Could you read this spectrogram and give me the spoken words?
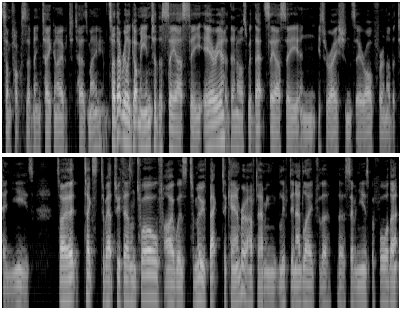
some foxes had been taken over to Tasmania. So that really got me into the CRC area. Then I was with that CRC and iterations thereof for another 10 years. So it takes to about 2012. I was to move back to Canberra after having lived in Adelaide for the, the seven years before that.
